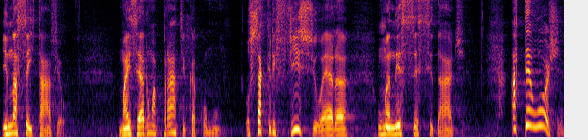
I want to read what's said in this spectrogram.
inaceitável. Mas era uma prática comum. O sacrifício era uma necessidade. Até hoje,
